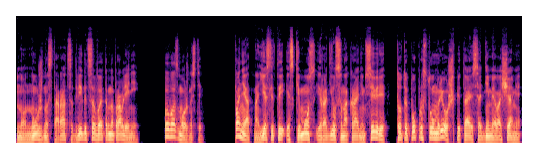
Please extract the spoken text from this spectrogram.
Но нужно стараться двигаться в этом направлении. По возможности. Понятно, если ты эскимос и родился на крайнем севере, то ты попросту умрешь, питаясь одними овощами,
